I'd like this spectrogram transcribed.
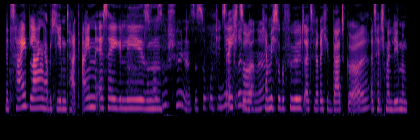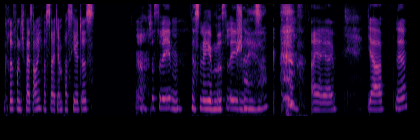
eine Zeit lang habe ich jeden Tag einen Essay gelesen. Das war so schön, es ist so routiniert. Das ist echt drin so. War, ne? Ich habe mich so gefühlt, als wäre ich that girl, als hätte ich mein Leben im Griff und ich weiß auch nicht, was seitdem passiert ist. Ja, das Leben. Das Leben. Das Leben. Scheiße. Eieiei. Ja, ne?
